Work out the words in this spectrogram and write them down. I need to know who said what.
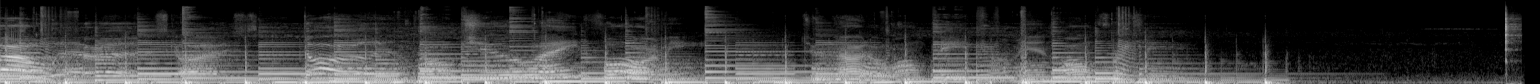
Speaker 1: world.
